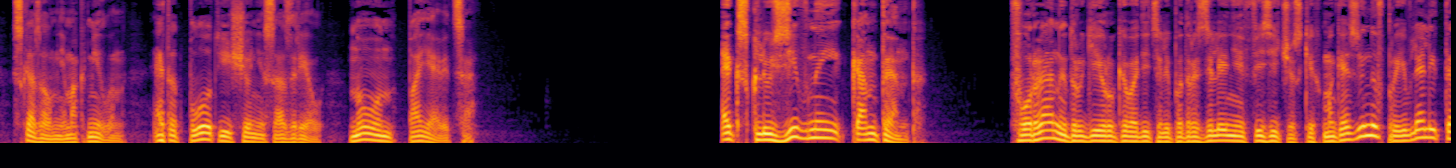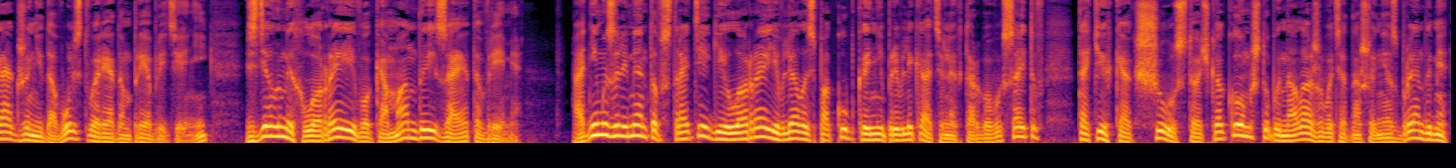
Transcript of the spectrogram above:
— сказал мне Макмиллан. «Этот плод еще не созрел» но он появится. Эксклюзивный контент. Фуран и другие руководители подразделения физических магазинов проявляли также недовольство рядом приобретений, сделанных Лоре и его командой за это время. Одним из элементов стратегии Лоре являлась покупка непривлекательных торговых сайтов, таких как shoes.com, чтобы налаживать отношения с брендами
